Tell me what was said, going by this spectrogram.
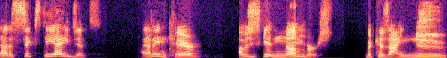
out of 60 agents. I didn't care. I was just getting numbers because I knew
